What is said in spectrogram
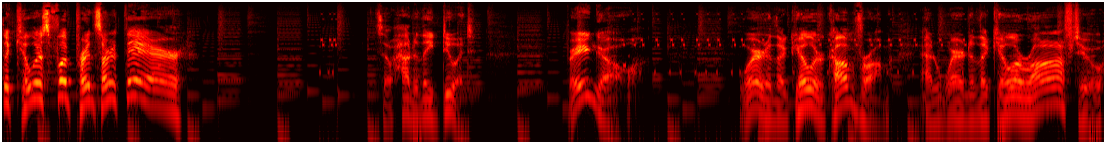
The killer's footprints aren't there. So how do they do it? bingo. Where did the killer come from? And where did the killer run off to?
